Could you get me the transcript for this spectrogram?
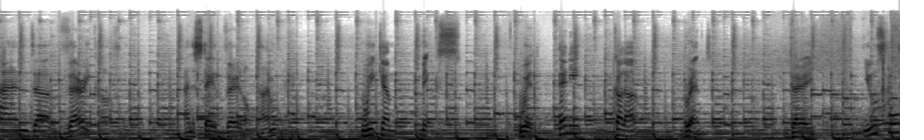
and uh, very colorful and stay a very long time. We can mix with any color brand. Very useful.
